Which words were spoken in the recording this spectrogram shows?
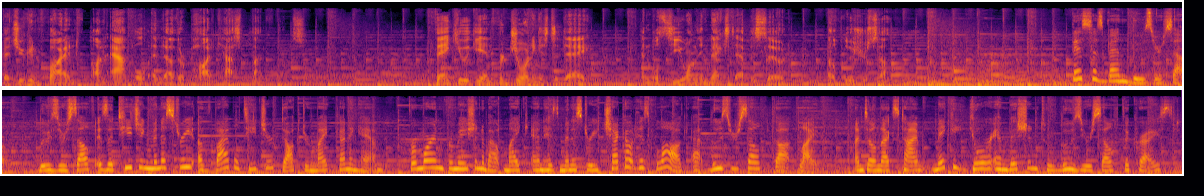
that you can find on Apple and other podcast platforms. Thank you again for joining us today, and we'll see you on the next episode of Lose Yourself. This has been Lose Yourself. Lose Yourself is a teaching ministry of Bible teacher Dr. Mike Cunningham. For more information about Mike and his ministry, check out his blog at loseyourself.life. Until next time, make it your ambition to lose yourself to Christ.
